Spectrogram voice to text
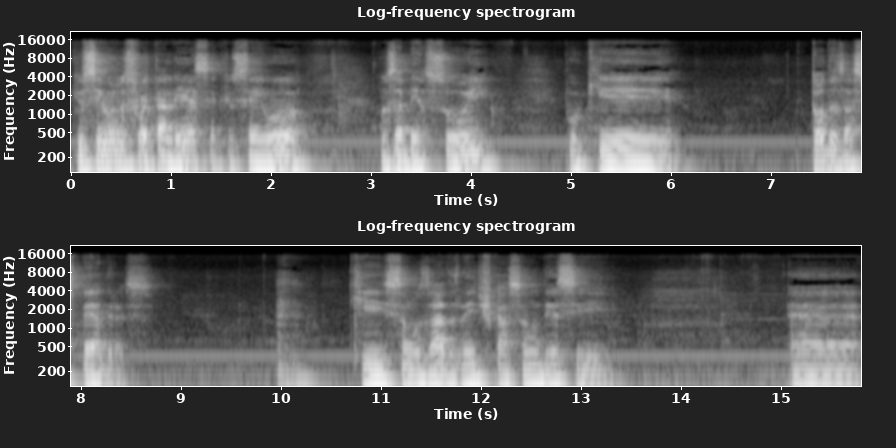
Que o Senhor nos fortaleça, que o Senhor nos abençoe, porque todas as pedras que são usadas na edificação desse é,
